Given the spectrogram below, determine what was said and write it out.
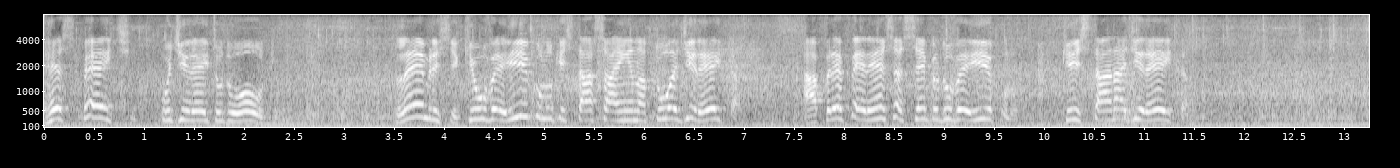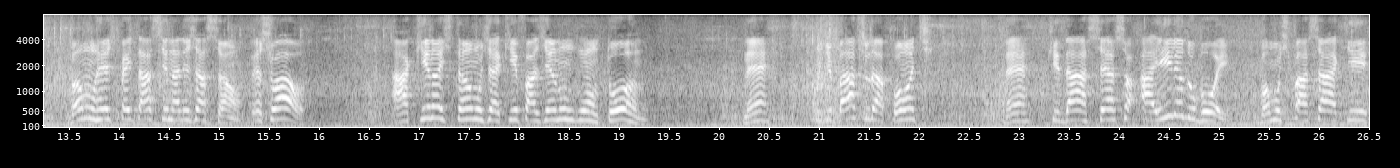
respeite o direito do outro. Lembre-se que o veículo que está saindo à tua direita, a preferência é sempre do veículo que está na direita. Vamos respeitar a sinalização. Pessoal, aqui nós estamos aqui fazendo um contorno, né? Por debaixo da ponte, né? Que dá acesso à Ilha do Boi. Vamos passar aqui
